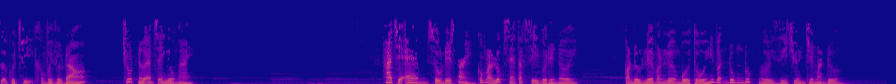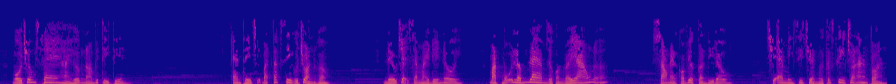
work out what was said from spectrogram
sự của chị không phải việc đó. Chút nữa em sẽ hiểu ngay. Hai chị em xuống đến sảnh cũng là lúc xe taxi vừa đến nơi. Con đường Lê Văn Lương buổi tối vẫn đung đúc người di chuyển trên mặt đường. Ngồi trong xe, Hải Hương nói với Thủy Tiên. Em thấy chị bắt taxi có chuẩn không? Nếu chạy xe máy đến nơi, mặt mũi lấm lem rồi còn váy áo nữa. Sau này có việc cần đi đâu, chị em mình di chuyển bằng taxi cho an toàn.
